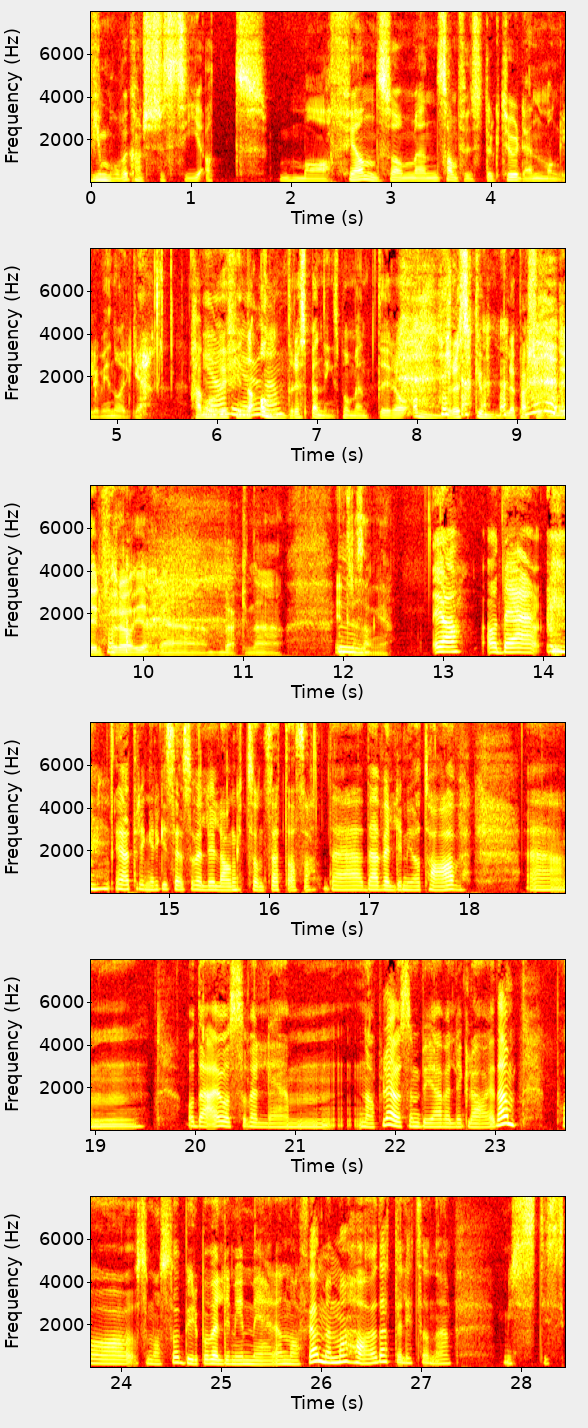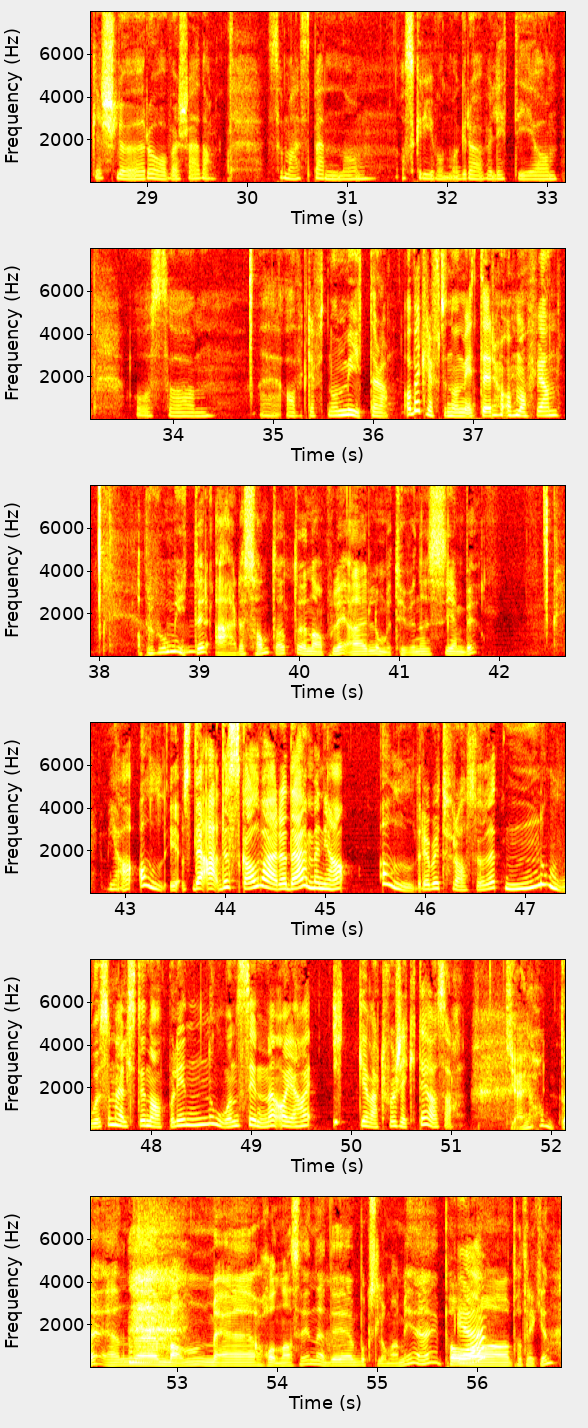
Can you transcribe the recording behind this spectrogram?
vi må vel kanskje si at mafiaen som en samfunnsstruktur, den mangler vi i Norge. Her må ja, vi finne andre spenningsmomenter og andre skumle personer for å gjøre bøkene interessante. Ja, og det Jeg trenger ikke se så veldig langt sånn sett, altså. Det, det er veldig mye å ta av. Um, og det er jo også veldig um, Napoli er jo en by jeg er veldig glad i, da. På, som også byr på veldig mye mer enn mafiaen. Men man har jo dette litt sånne mystiske sløret over seg, da. Som er spennende å, å skrive om og grave litt i. Og, og også eh, avkrefte noen myter, da. Og bekrefte noen myter om mafiaen. Apropos myter, er det sant at Napoli er lommetyvenes hjemby? Aldri, det, er, det skal være det, men jeg har aldri blitt frastjålet noe som helst i Napoli noensinne, og jeg har ikke vært forsiktig, altså. Jeg hadde en uh, mann med hånda si nedi bukselomma mi jeg, på, ja. på trikken.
